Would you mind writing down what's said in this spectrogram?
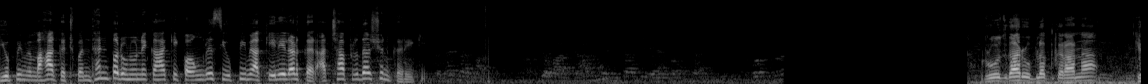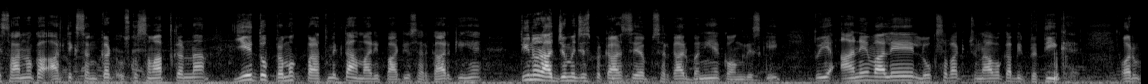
यूपी में महागठबंधन पर उन्होंने कहा कि कांग्रेस यूपी में अकेले लड़कर अच्छा प्रदर्शन करेगी। रोज़गार उपलब्ध कराना किसानों का आर्थिक संकट, उसको समाप्त करना, ये दो प्रमुख प्राथमिकता हमारी पार्टी सरकार की हैं। तीनों राज्यों में जिस प्रकार से अब सरकार बनी है कांग्रेस की तो ये आने वाले लोकसभा के चुनावों का भी प्रतीक है। और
